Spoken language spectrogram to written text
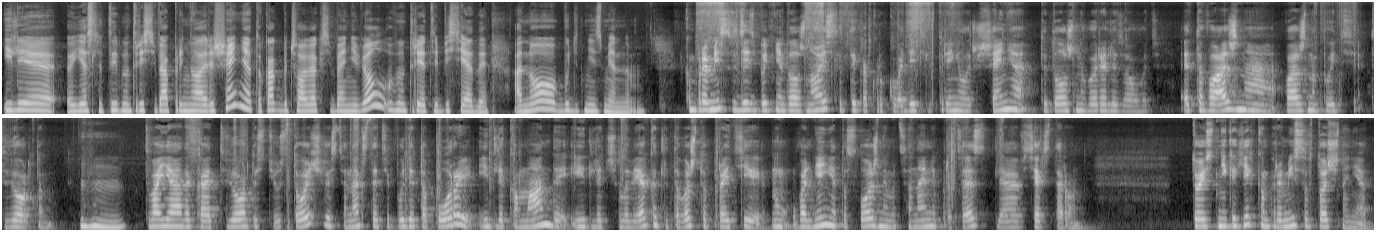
Или если ты внутри себя приняла решение, то как бы человек себя не вел внутри этой беседы, оно будет неизменным? Компромиссов здесь быть не должно. Если ты как руководитель принял решение, ты должен его реализовывать. Это важно, важно быть твердым. Угу. Твоя такая твердость и устойчивость, она, кстати, будет опорой и для команды, и для человека, для того, чтобы пройти. Ну, увольнение — это сложный эмоциональный процесс для всех сторон. То есть никаких компромиссов точно нет.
